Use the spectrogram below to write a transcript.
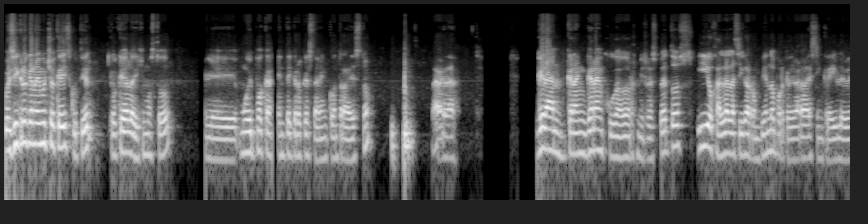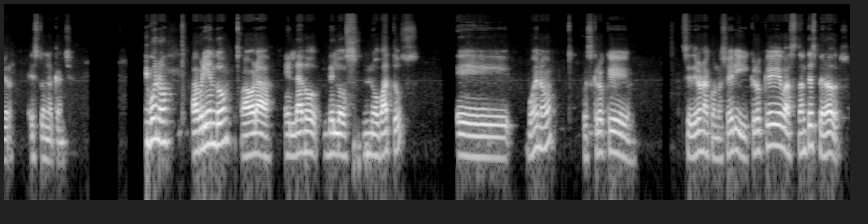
Pues sí, creo que no hay mucho que discutir, creo que ya lo dijimos todo. Eh, muy poca gente creo que estará en contra de esto. La verdad. Gran, gran, gran jugador, mis respetos. Y ojalá la siga rompiendo porque de verdad es increíble ver esto en la cancha. Y bueno, abriendo ahora el lado de los novatos. Eh, bueno, pues creo que se dieron a conocer y creo que bastante esperados.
